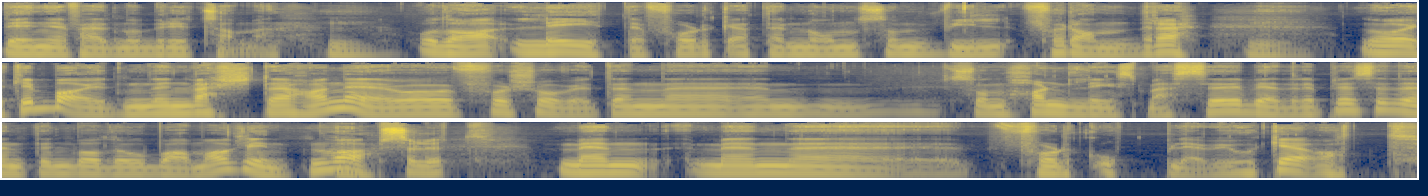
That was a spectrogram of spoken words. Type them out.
den er i ferd med å bryte sammen. Mm. Og da leter folk etter noen som vil forandre. Mm. Nå er ikke Biden den verste, han er jo for så vidt en, en sånn handlingsmessig bedre president enn både Obama og Clinton var. Absolutt. Men, men eh, folk opplever jo ikke at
